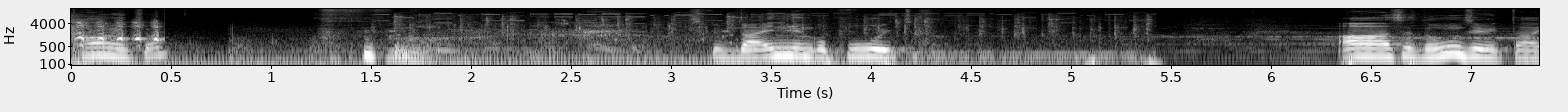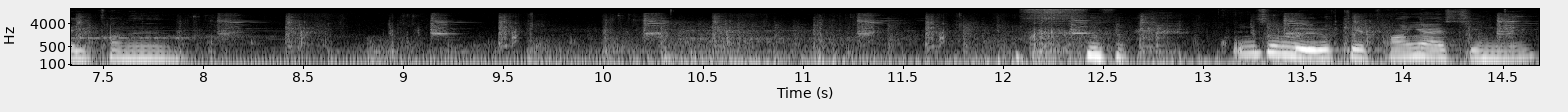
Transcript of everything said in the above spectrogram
당황했죠? 지금 나 있는 거 보고 있죠. 아 진짜 너무 재밌다 이 판은. 콘솔로 이렇게 방해할 수 있네.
